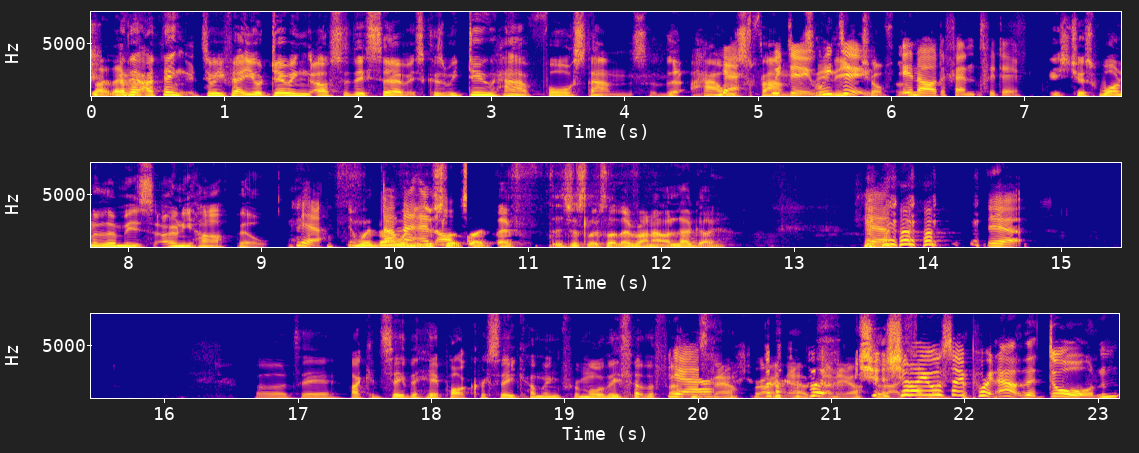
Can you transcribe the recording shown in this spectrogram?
Like I think, I think to be fair, you're doing us a disservice because we do have four stands that house yes, we fans do. in We each do. of them. In our defence, we do. it's just one of them is only half built. Yeah, and with that And one, it just looks like they've. It just looks like they've run out of Lego. Yeah, yeah. Oh dear, I can see the hypocrisy coming from all these other fans Yeah. now. Right now, But Danny, after sh- that should I also point out that Dawn,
